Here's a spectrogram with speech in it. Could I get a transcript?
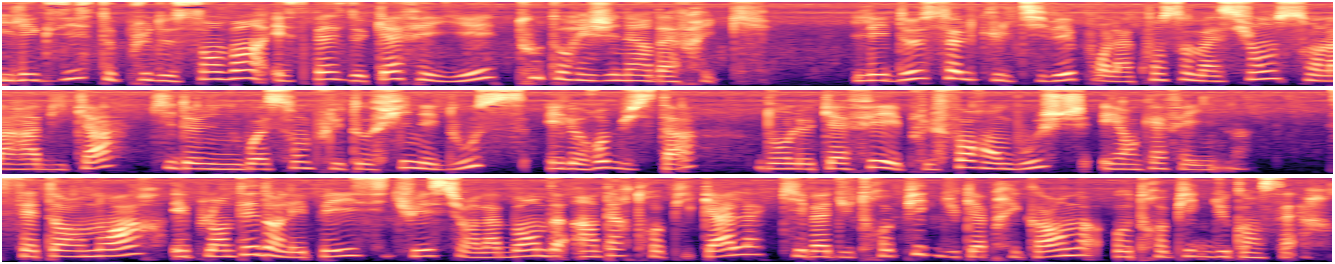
Il existe plus de 120 espèces de caféiers, toutes originaires d'Afrique. Les deux seules cultivées pour la consommation sont l'arabica, qui donne une boisson plutôt fine et douce, et le robusta, dont le café est plus fort en bouche et en caféine. Cet or noir est planté dans les pays situés sur la bande intertropicale qui va du tropique du Capricorne au tropique du Cancer.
